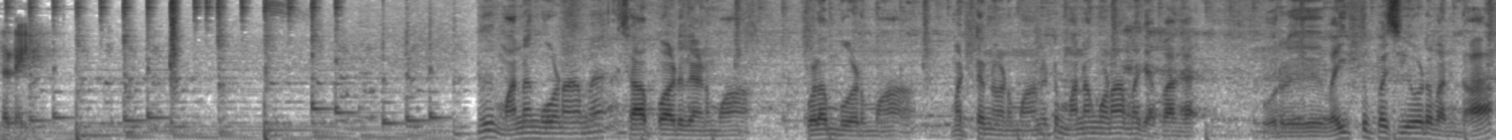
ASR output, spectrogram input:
கடை இது சாப்பாடு வேணுமா? குழம்பு வேணுமா? மட்டன் வேணுமான்னுட்டு மனங்கோணாமல் கேட்பாங்க. ஒரு வயிற்று பசியோடு வந்தால்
